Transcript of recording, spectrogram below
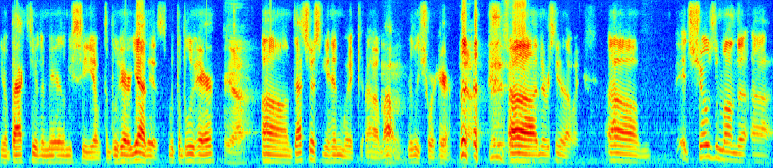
you know, back through the mirror. Let me see, uh, with the blue hair. Yeah, it is with the blue hair. Yeah. Um, that's Jessica Henwick. Uh, wow, Mhm. really short hair. Yeah. uh, I've never seen her that way. Um, it shows him on the uh,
